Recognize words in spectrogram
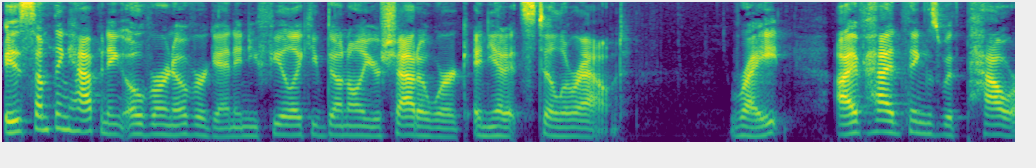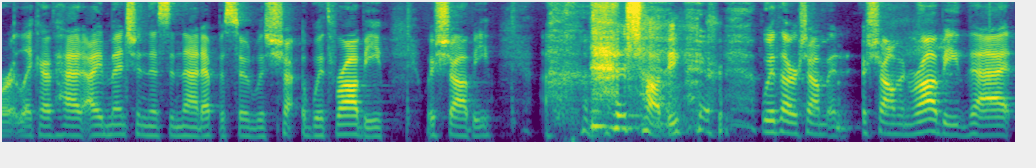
is something happening over and over again and you feel like you've done all your shadow work and yet it's still around, right? I've had things with power. Like I've had, I mentioned this in that episode with Sh- with Robbie, with Shabi, Shabi, with our shaman, shaman Robbie, that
